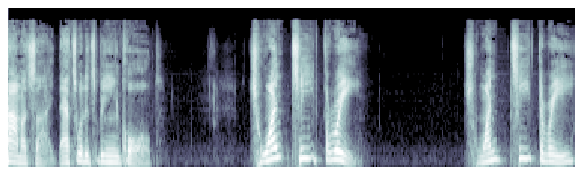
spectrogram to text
homicide. That's what it's being called. 23. 23.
